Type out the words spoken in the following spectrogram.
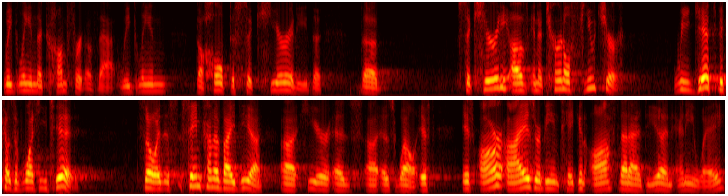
We glean the comfort of that. We glean the hope, the security, the, the security of an eternal future we get because of what he did. So it's the same kind of idea uh, here as, uh, as well. If, if our eyes are being taken off that idea in any way,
